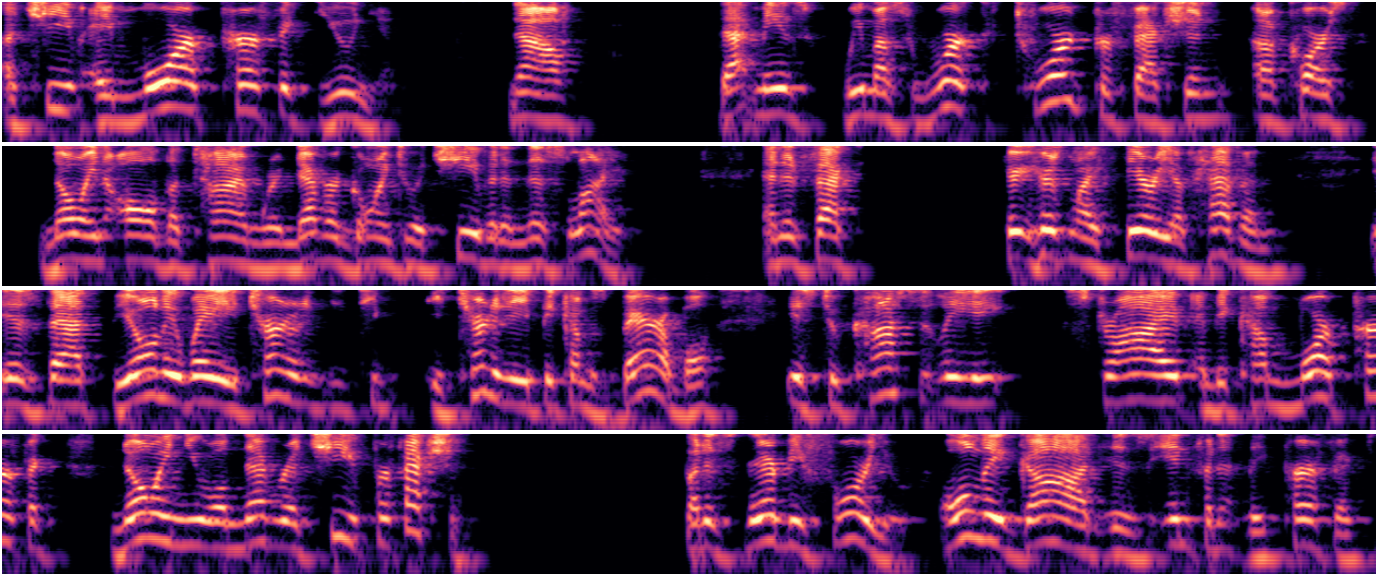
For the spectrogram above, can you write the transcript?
achieve a more perfect union. Now, that means we must work toward perfection. Of course, knowing all the time we're never going to achieve it in this life. And in fact, here, here's my theory of heaven is that the only way eternity, eternity becomes bearable is to constantly strive and become more perfect, knowing you will never achieve perfection. But it's there before you. Only God is infinitely perfect,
